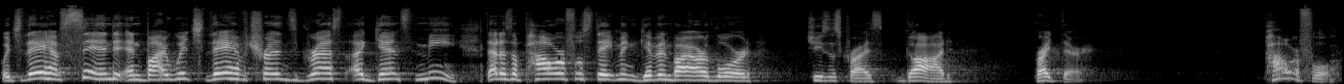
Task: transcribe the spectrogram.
which they have sinned and by which they have transgressed against me. That is a powerful statement given by our Lord Jesus Christ, God, right there. Powerful.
